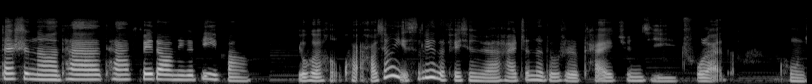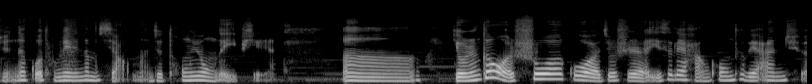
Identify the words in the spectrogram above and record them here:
但是呢，他他飞到那个地方又会很快，好像以色列的飞行员还真的都是开军机出来的空军，那国土面积那么小嘛，就通用的一批人。嗯，有人跟我说过，就是以色列航空特别安全，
